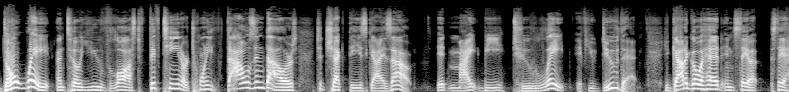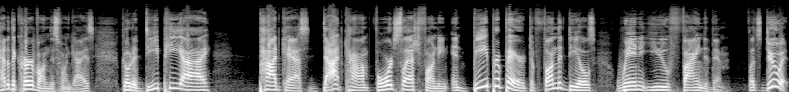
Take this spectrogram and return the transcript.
Don't wait until you've lost fifteen or twenty thousand dollars to check these guys out. It might be too late if you do that. You got to go ahead and stay stay ahead of the curve on this one, guys. Go to dpipodcast.com forward slash funding and be prepared to fund the deals when you find them. Let's do it.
